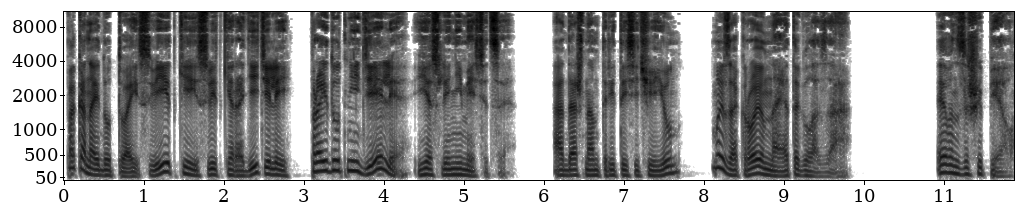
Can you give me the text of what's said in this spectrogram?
Пока найдут твои свитки и свитки родителей, пройдут недели, если не месяцы. Отдашь нам три тысячи юн, мы закроем на это глаза». Эван зашипел.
